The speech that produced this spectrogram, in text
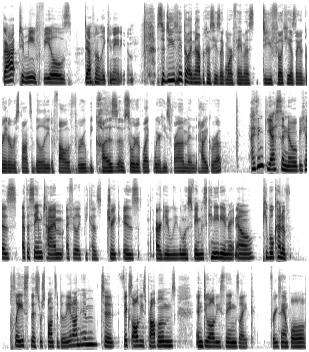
that to me feels definitely Canadian. So do you think that like now because he's like more famous, do you feel like he has like a greater responsibility to follow through because of sort of like where he's from and how he grew up? I think yes and no because at the same time, I feel like because Drake is arguably the most famous Canadian right now, people kind of place this responsibility on him to fix all these problems and do all these things. Like, for example,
